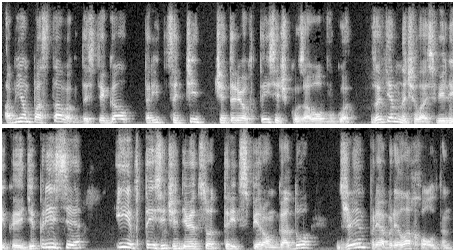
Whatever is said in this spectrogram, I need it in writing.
Объем поставок достигал 34 тысяч кузовов в год. Затем началась Великая депрессия, и в 1931 году GM приобрела Holden.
